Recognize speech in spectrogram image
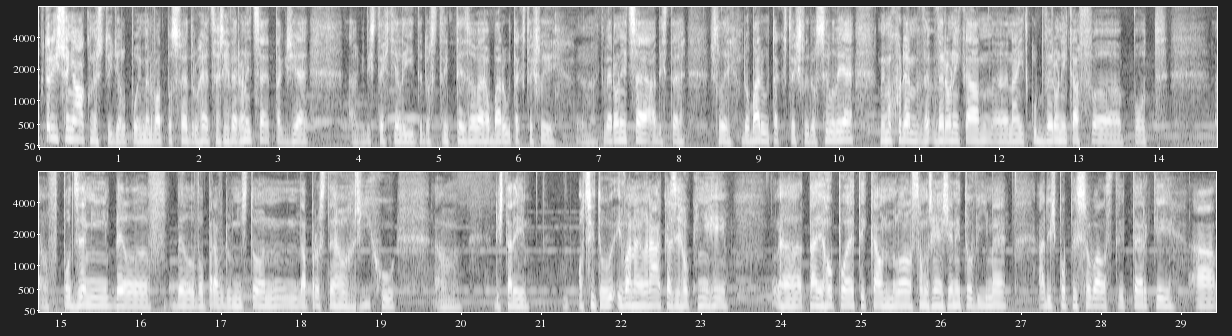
který se nějak nestyděl pojmenovat po své druhé dceři Veronice, takže eh, když jste chtěli jít do striptizového baru, tak jste šli eh, k Veronice a když jste šli do baru, tak jste šli do Silvie. Mimochodem Veronika, najít klub Veronika v, pod v podzemí byl, byl opravdu místo naprostého hříchu. Když tady ocitu Ivana Jonáka z jeho knihy ta jeho poetika, on miloval samozřejmě ženy, to víme, a když popisoval stripterky a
